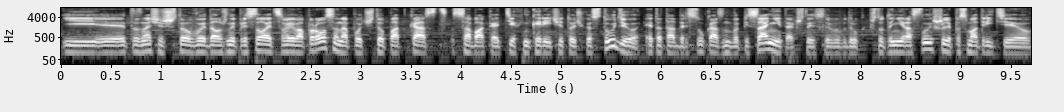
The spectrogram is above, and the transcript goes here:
и это значит, что вы должны присылать свои вопросы на почту подкаст собакатехникаречи.студио. Этот адрес указан в описании, так что если вы вдруг что-то не расслышали, посмотрите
